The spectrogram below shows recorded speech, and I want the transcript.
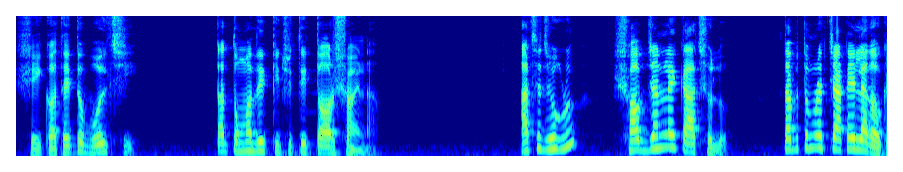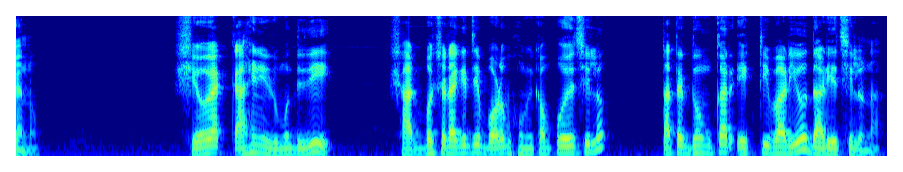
সেই কথাই তো বলছি। তা তোমাদের কিছুতেই তর্স হয় না। আচ্ছা ঝগড়ু, সব জানলে কাজ হলো, তবে তোমরা চাটাই লাগাও কেন? সেও এক কাহিনী, রুমু দিদি। ষাট বছর আগে যে বড় ভূমিকম্প হয়েছিল, তাতে দুমকার একটি বাড়িও দাঁড়িয়েছিল না।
